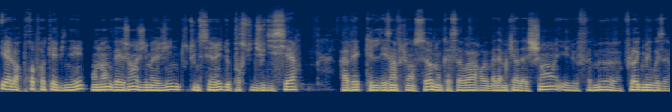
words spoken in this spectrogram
et à leur propre cabinet en engageant, j'imagine, toute une série de poursuites judiciaires avec les influenceurs, donc à savoir euh, Madame Kardashian et le fameux euh, Floyd Mayweather.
